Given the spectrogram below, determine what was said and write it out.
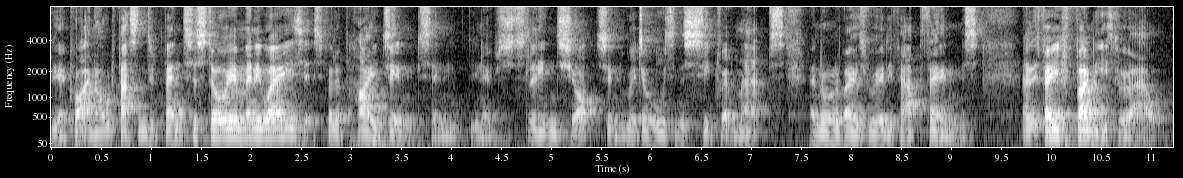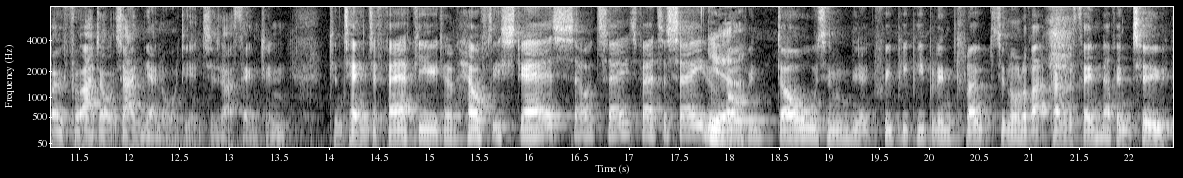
you know, quite an old-fashioned adventure story in many ways. It's full of hijinks and you know slingshots and riddles and secret maps and all of those really fab things. And it's very funny throughout, both for adults and young audiences, I think, and contains a fair few kind of healthy scares, I would say, it's fair to say, Yeah. involving dolls and you know, creepy people in cloaks and all of that kind of thing. Nothing too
